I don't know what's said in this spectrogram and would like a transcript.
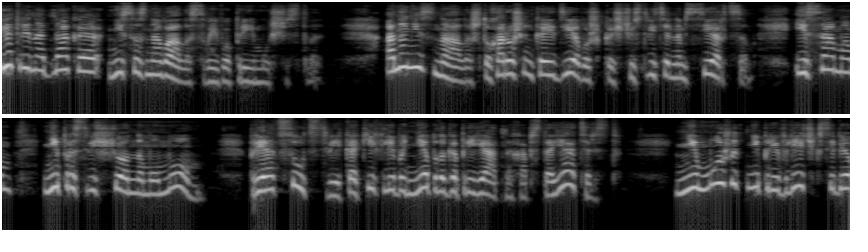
Кэтрин, однако, не сознавала своего преимущества. Она не знала, что хорошенькая девушка с чувствительным сердцем и самым непросвещенным умом при отсутствии каких-либо неблагоприятных обстоятельств не может не привлечь к себе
